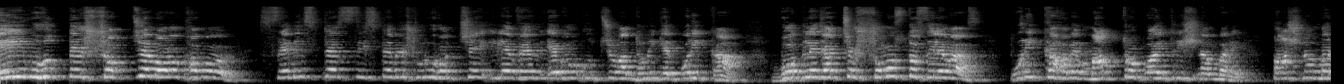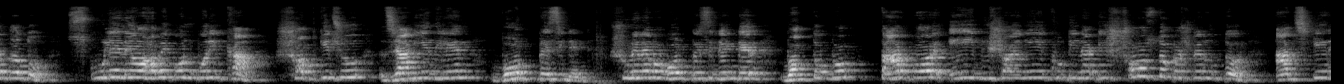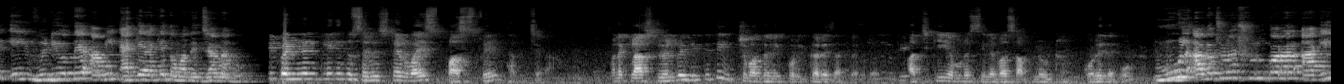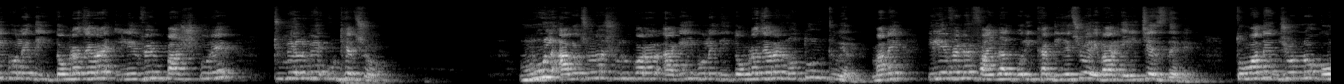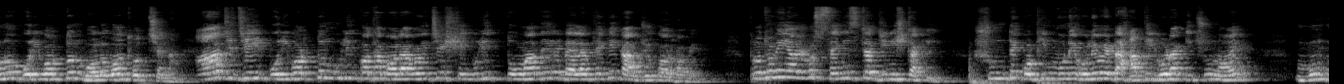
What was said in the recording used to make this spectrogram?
এই মুহূর্তে সবচেয়ে বড় খবর, সেমিস্টার সিস্টেমে শুরু হচ্ছে ইলেভেন এবং উচ্চ মাধ্যমিকের পরীক্ষা। বদলে যাচ্ছে সমস্ত সিলেবাস পরীক্ষা হবে মাত্র পঁয়ত্রিশ নম্বরে। পাঁচ নম্বর কত? স্কুলে নেওয়া হবে কোন পরীক্ষা? সবকিছু জানিয়ে দিলেন বোর্ড প্রেসিডেন্ট। শুনে নেব বোর্ড প্রেসিডেন্টের বক্তব্য। তারপর এই বিষয় নিয়ে খুঁটিনাটির সমস্ত প্রশ্নের উত্তর। আজকের এই ভিডিওতে আমি একে একে তোমাদের জানাব। ইন্ডিপেন্ডেন্টলি কিন্তু সেমিস্টার ওয়াইজ পাস ফেল থাকছে না। মানে ক্লাস টুয়েলভের ভিত্তিতে উচ্চ মাধ্যমিক পরীক্ষার রেজাল্ট বেরোবে আজকেই আমরা সিলেবাস আপলোড করে দেব। মূল আলোচনা শুরু করার আগেই বলে দিই, তোমরা যারা ইলেভেন পাশ করে টুয়েলভে উঠেছো, মূল আলোচনা শুরু করার আগেই বলে দিই, তোমরা যারা নতুন টুয়েলভ মানে ইলেভেনের ফাইনাল পরীক্ষা দিয়েছ, এবার এইচএস দেবে। তোমাদের জন্য কোনো পরিবর্তন বলবৎ হচ্ছে না। আজ যেই পরিবর্তনগুলির কথা বলা হয়েছে, সেগুলি তোমাদের বেলা থেকে কার্যকর হবে। প্রথমেই আসব সেমিস্টার জিনিসটা কি? শুনতে কঠিন মনে হলেও এটা হাতি ঘোড়া কিছু নয়।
